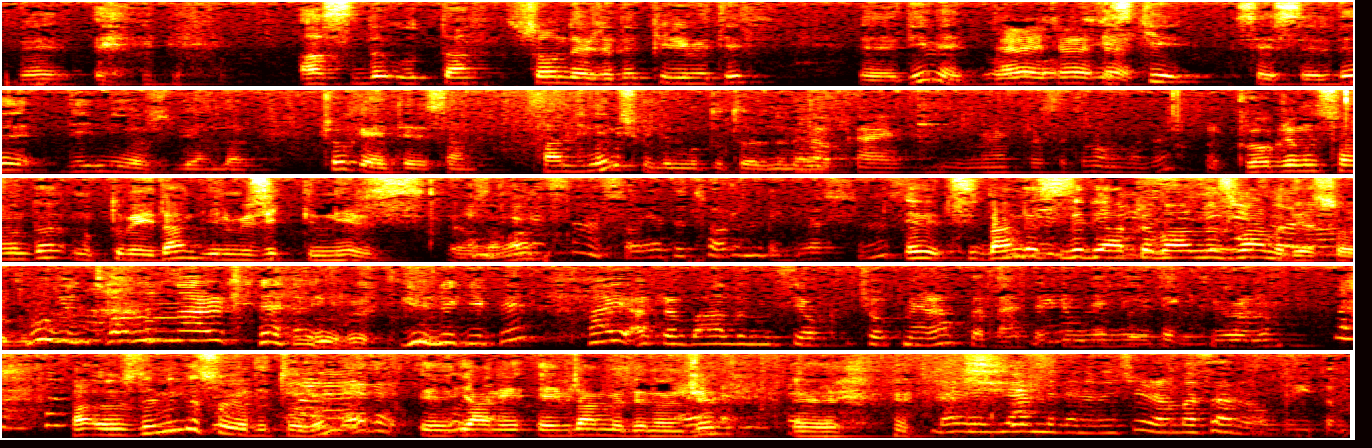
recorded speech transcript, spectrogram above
ve aslında uttan son derece de primitif e, değil mi? O- Evet, o evet, evet. eski sesleri de dinliyoruz bir yandan. Çok enteresan. Sen dinlemiş miydin Mutlu Torun'u Mehmet? Yok hayır. Dinlemek fırsatım olmadı. Programın sonunda Mutlu Bey'den bir müzik dinleriz o zaman. Enteresan soyadı torun biliyorsunuz. Evet, siz- ben de size bir akrabalığınız var mı diye sordum. Bugün torunlar günü gibi. Hayır akrabalığımız yok. Çok merakla ben de dinlemeyi bekliyorum. Ha, Özlem'in de soyadı Torun. Evet. E, yani evlenmeden önce Evet, e, Ben evlenmeden önce Ramazanoğlu'ydum.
